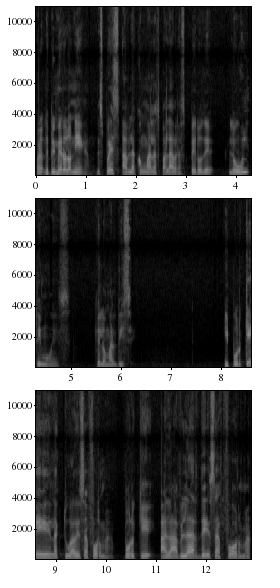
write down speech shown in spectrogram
Bueno, de primero lo niega, después habla con malas palabras, pero de lo último es que lo maldice. ¿Y por qué él actúa de esa forma? Porque al hablar de esa forma,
